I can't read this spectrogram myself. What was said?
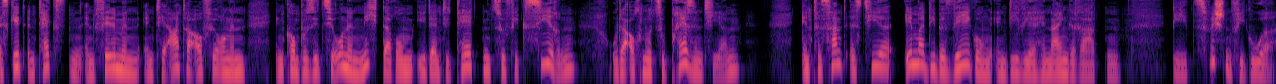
Es geht in Texten, in Filmen, in Theateraufführungen, in Kompositionen nicht darum, Identitäten zu fixieren oder auch nur zu präsentieren. Interessant ist hier immer die Bewegung, in die wir hineingeraten, die Zwischenfigur,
